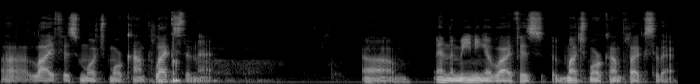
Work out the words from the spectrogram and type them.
Life is much more complex than that. Um, and the meaning of life is much more complex to that.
